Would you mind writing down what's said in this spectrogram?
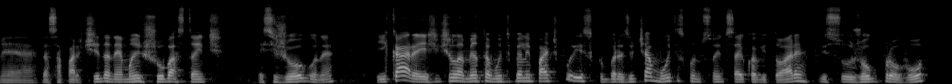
é, dessa partida, né? Manchou bastante esse jogo, né? E, cara, a gente lamenta muito pelo empate por isso, que o Brasil tinha muitas condições de sair com a vitória, isso o jogo provou,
